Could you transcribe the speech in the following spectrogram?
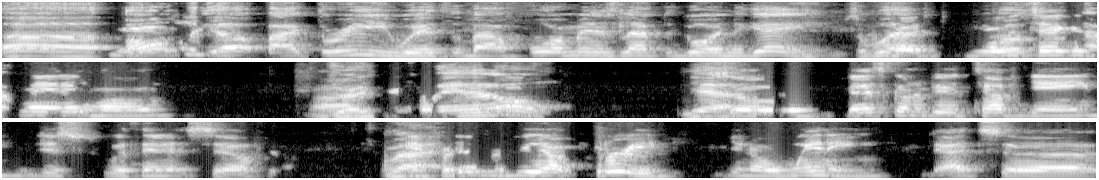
Uh, Yeah. only up by three with about four minutes left to go in the game. So what? Georgia Tech is playing at home. Uh, Georgia Tech playing at home. Yeah, So that's going to be a tough game just within itself. And right. for them to be up three, you know, winning, that's a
